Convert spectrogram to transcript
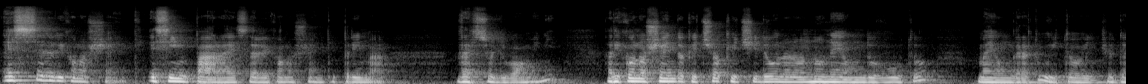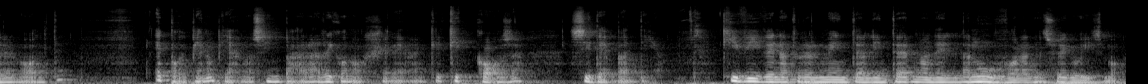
essere riconoscenti e si impara a essere riconoscenti prima verso gli uomini, riconoscendo che ciò che ci donano non è un dovuto, ma è un gratuito il più delle volte, e poi piano piano si impara a riconoscere anche che cosa si debba a Dio. Chi vive naturalmente all'interno della nuvola del suo egoismo,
